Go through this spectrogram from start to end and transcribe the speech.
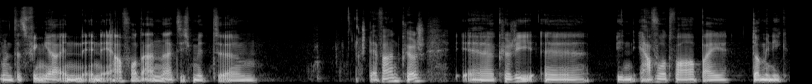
und das fing ja in, in Erfurt an, als ich mit ähm, Stefan Kirsch, äh, Kirschi äh, in Erfurt war bei Dominik.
